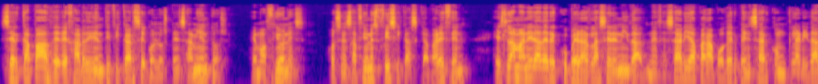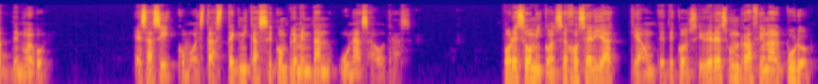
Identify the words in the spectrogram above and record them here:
Ser capaz de dejar de identificarse con los pensamientos, emociones o sensaciones físicas que aparecen es la manera de recuperar la serenidad necesaria para poder pensar con claridad de nuevo. Es así como estas técnicas se complementan unas a otras. Por eso mi consejo sería que aunque te consideres un racional puro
